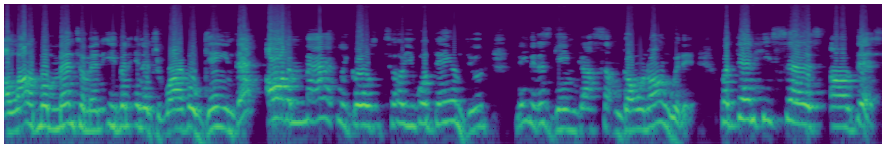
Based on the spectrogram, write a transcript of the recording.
a lot of momentum, and even in its rival game, that automatically goes to tell you, well, damn, dude, maybe this game got something going on with it. But then he says uh, this.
